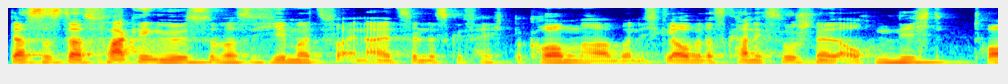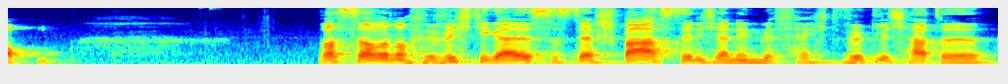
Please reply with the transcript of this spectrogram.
das ist das fucking höchste, was ich jemals für ein einzelnes Gefecht bekommen habe. Und ich glaube, das kann ich so schnell auch nicht toppen. Was aber noch viel wichtiger ist, ist der Spaß, den ich an dem Gefecht wirklich hatte.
